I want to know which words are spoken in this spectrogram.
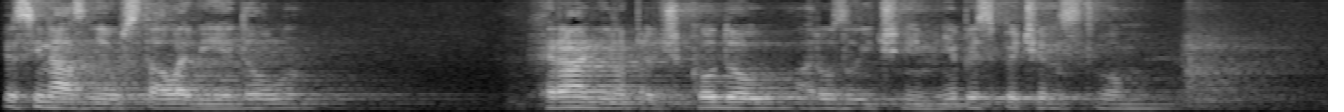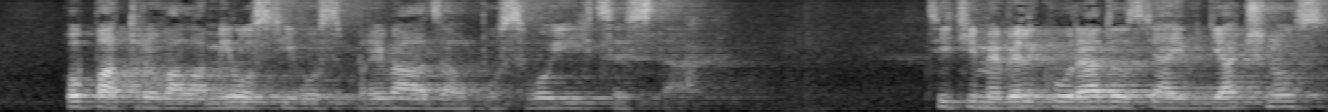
Že si nás neustále viedol, chránil pred škodou a rozličným nebezpečenstvom, opatroval a milostivo sprevádzal po svojich cestách. Cítime veľkú radosť aj vďačnosť,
